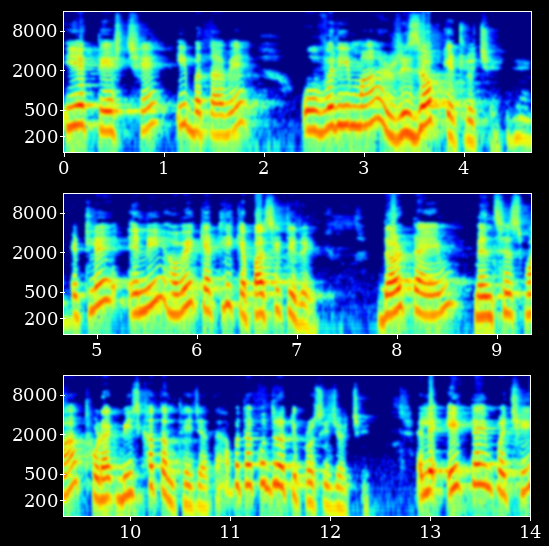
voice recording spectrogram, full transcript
એ એક ટેસ્ટ છે એ બતાવે ઓવરીમાં રિઝર્વ કેટલું છે. એટલે એની હવે કેટલી કેપેસિટી રહી. દર ટાઈમ મેન્સેસમાં થોડાક બીજ ખતમ થઈ જતા. આ બધા કુદરતી પ્રોસિજર છે. એટલે એક ટાઈમ પછી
